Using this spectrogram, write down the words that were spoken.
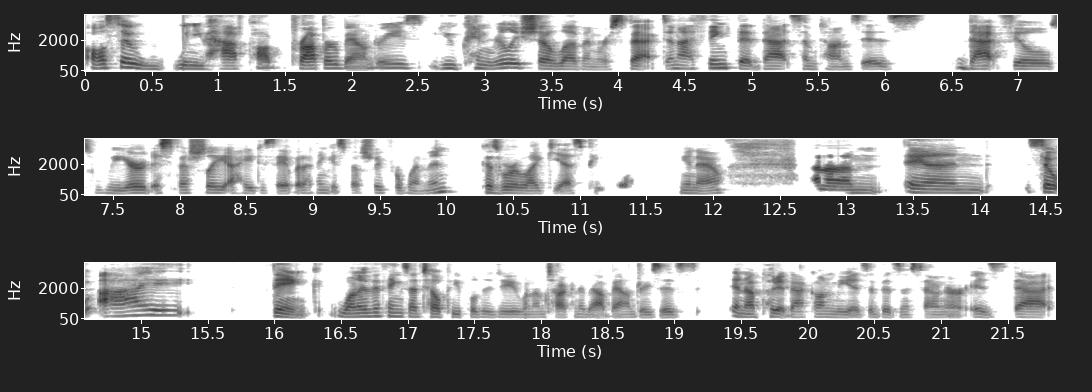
also when you have pop- proper boundaries you can really show love and respect and i think that that sometimes is that feels weird especially i hate to say it but i think especially for women because we're like yes people you know um and so i think one of the things I tell people to do when I'm talking about boundaries is, and I put it back on me as a business owner, is that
